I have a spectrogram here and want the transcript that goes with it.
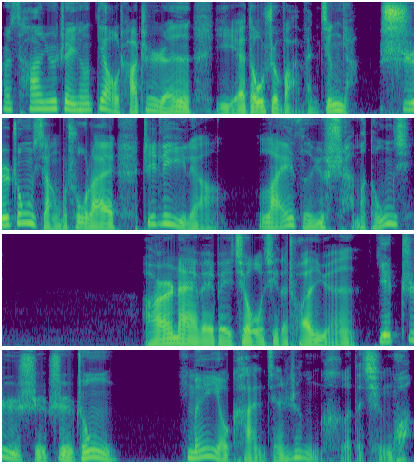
而参与这项调查之人也都是万分惊讶，始终想不出来这力量来自于什么东西。而那位被救起的船员也至始至终没有看见任何的情况。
